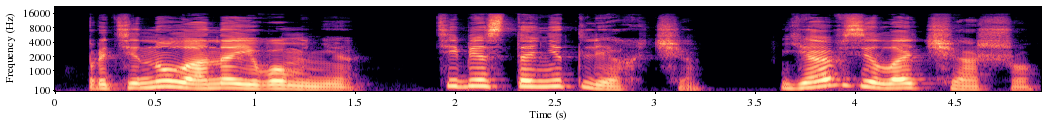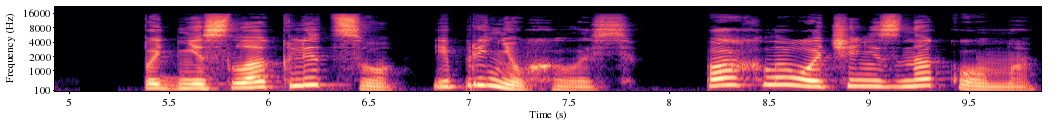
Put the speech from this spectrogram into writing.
– протянула она его мне. «Тебе станет легче». Я взяла чашу, поднесла к лицу и принюхалась. Пахло очень знакомо.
